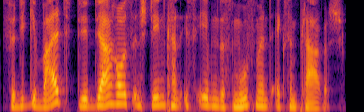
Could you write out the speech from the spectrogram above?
für die Gewalt, die daraus entstehen kann, ist eben das Movement exemplarisch.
